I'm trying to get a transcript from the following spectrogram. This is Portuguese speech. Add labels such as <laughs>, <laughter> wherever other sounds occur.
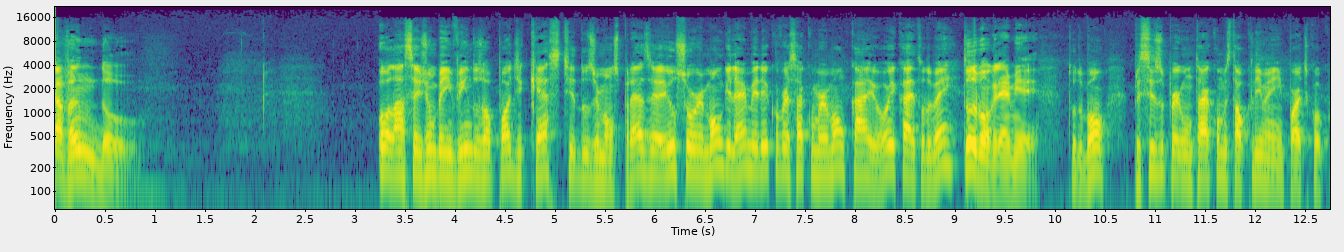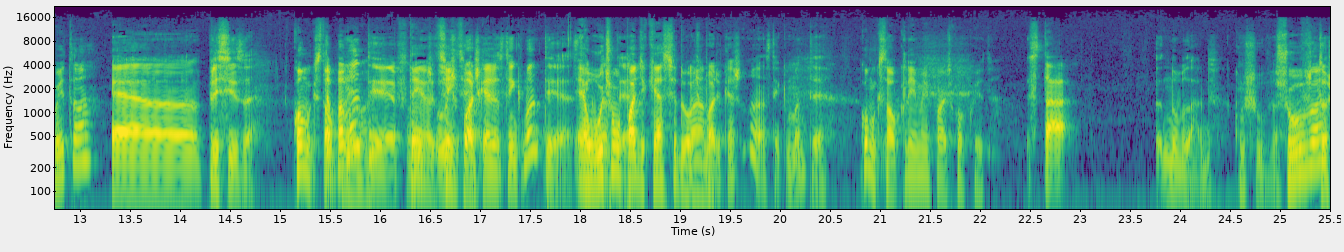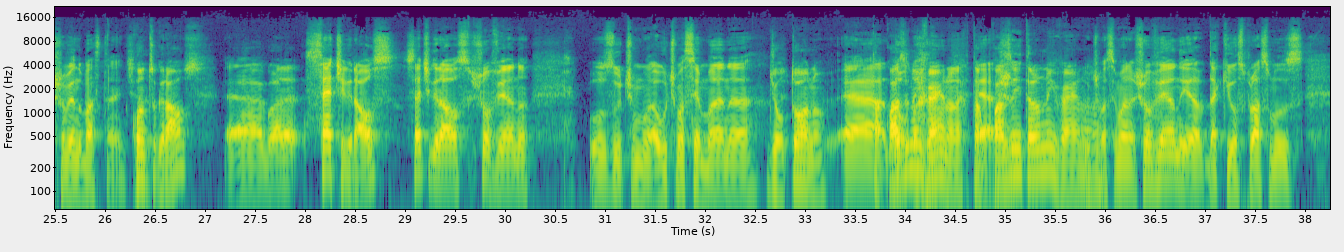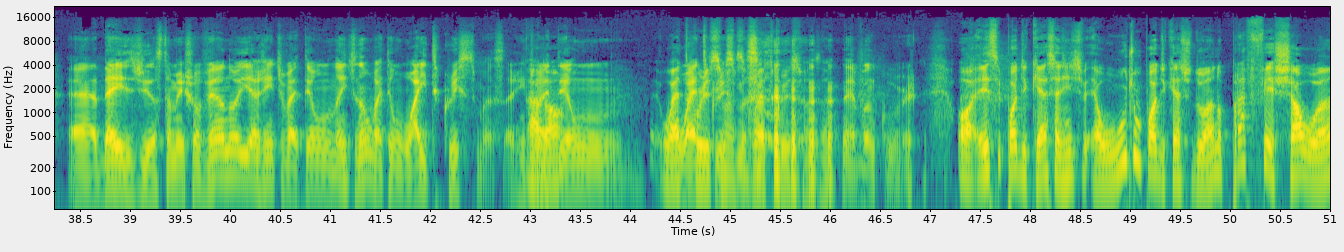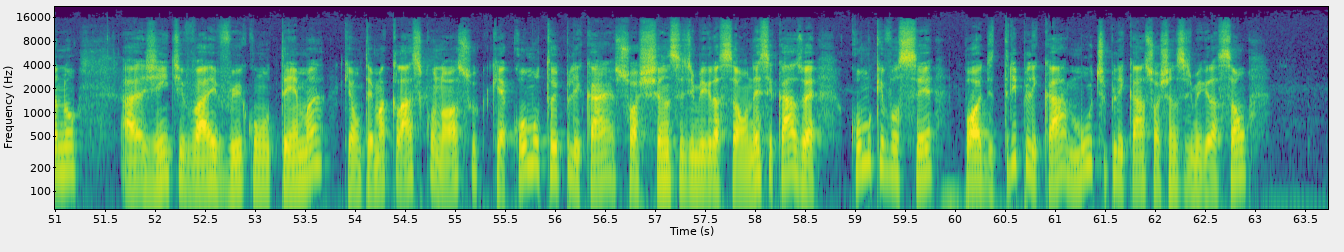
Gravando. Olá, sejam bem-vindos ao podcast dos Irmãos Preza. Eu sou o irmão Guilherme e irei conversar com o meu irmão Caio. Oi, Caio, tudo bem? Tudo bom, Guilherme? E aí? Tudo bom? Preciso perguntar como está o clima em Porto Coquito, né? É, precisa. Como que está Dá o clima? manter. Tem- o último sim. podcast você tem que manter. tem É o último manter. podcast do O último ano. podcast do ano, você tem que manter. Como que está o clima em Porto Coquito? Está nublado, com chuva. Chuva? Estou chovendo bastante. Quantos graus? É, agora, 7 graus. 7 graus, chovendo. Os últimos, a última semana. De outono? É, tá quase não- no inverno, né? <laughs> Tá É, quase entrando no inverno, Última né? semana chovendo e daqui os próximos é, 10 dias também chovendo e a gente vai ter um. A gente não vai ter um White Christmas, a gente Ah, vai não? ter um. Wet, Christmas. Wet Christmas, <laughs> é. é Vancouver. Ó, esse podcast a gente é o último podcast do ano. Para fechar o ano, a gente vai vir com o tema que é um tema clássico nosso, que é como triplicar suas chances de imigração. Nesse caso é como que você pode triplicar, multiplicar suas chances de imigração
